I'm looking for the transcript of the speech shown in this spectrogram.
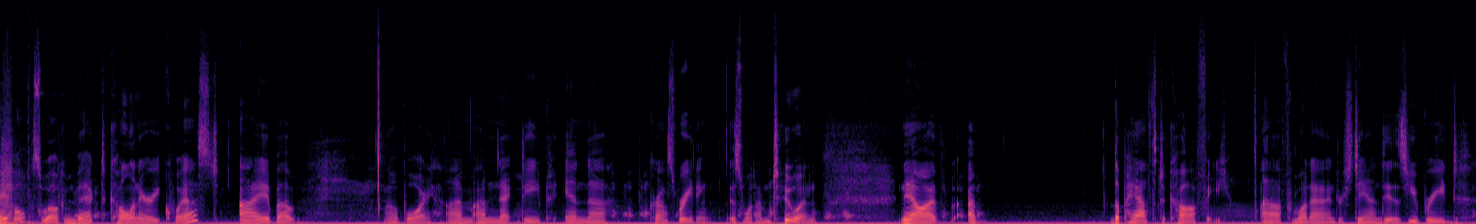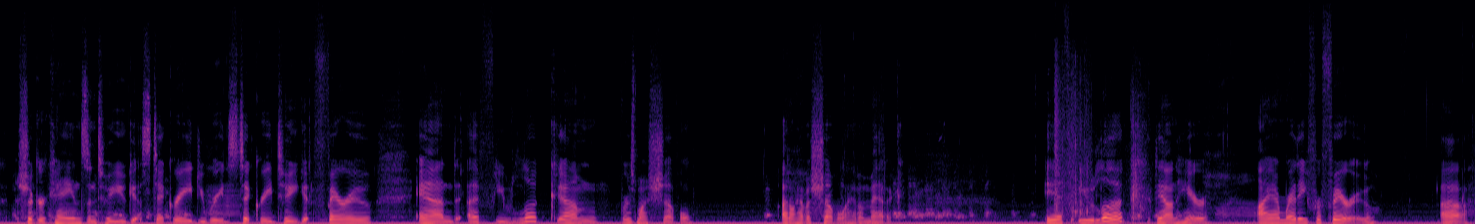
Hey folks, welcome back to Culinary Quest. I, uh, oh boy, I'm I'm neck deep in uh, crossbreeding is what I'm doing. Now I've, I've the path to coffee, uh, from what I understand, is you breed sugar canes until you get stickreed, you breed stickreed until you get Ferru, and if you look, um, where's my shovel? I don't have a shovel, I have a mattock. If you look down here, I am ready for Ferru. Uh,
